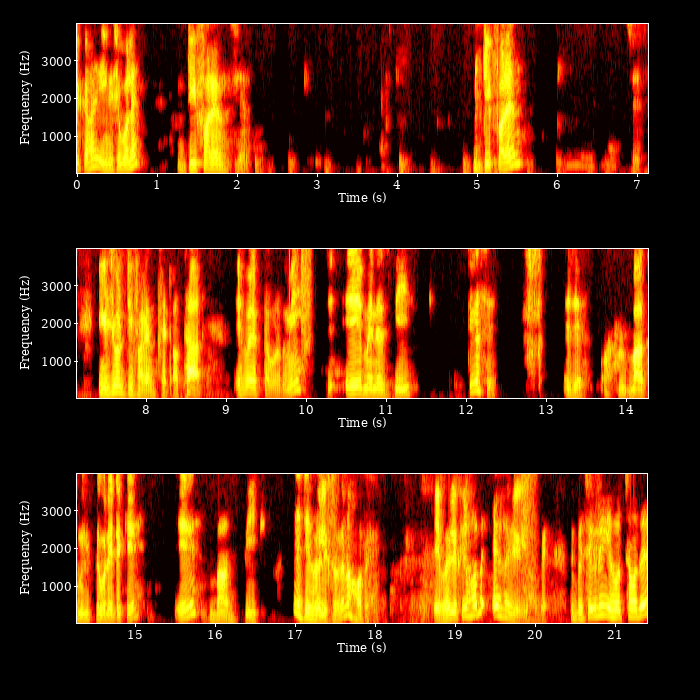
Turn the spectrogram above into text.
লিখা হয়, ইংলিশে বলে ডিফারেন্সিয়েট ডিফারেন্স ইংলিশে বলে ডিফারেন্সিয়েট অর্থাৎ এভাবে লিখতে পারো তুমি যে এ মাইনাস বি ঠিক আছে? এই যে, বা তুমি লিখতে পারো এটাকে এ বাদ বি এই যেভাবে লিখলে কেন হবে? এভাবে লিখলে হবে, এভাবে লিখলে হবে। তো বেসিক্যালি হচ্ছে আমাদের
